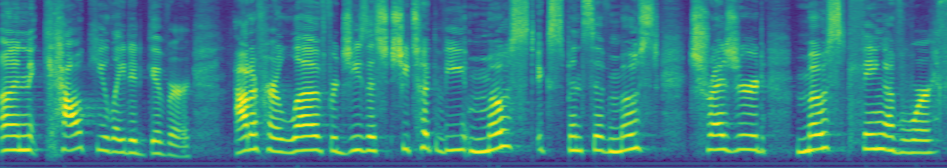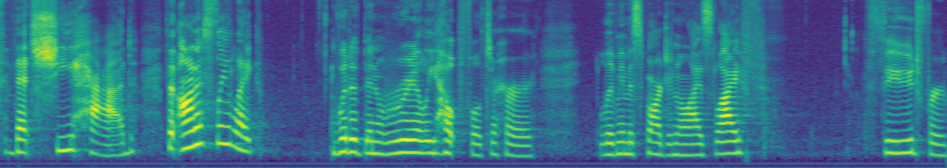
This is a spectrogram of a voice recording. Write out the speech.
uncalculated giver out of her love for Jesus, she took the most expensive, most treasured, most thing of worth that she had that honestly, like, would have been really helpful to her living this marginalized life, food for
